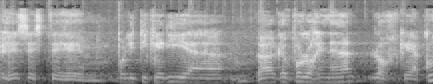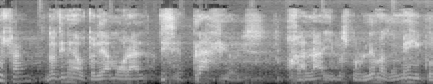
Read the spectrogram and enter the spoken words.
es este politiquería, que por lo general los que acusan no tienen autoridad moral, dicen plagio. Ojalá y los problemas de México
